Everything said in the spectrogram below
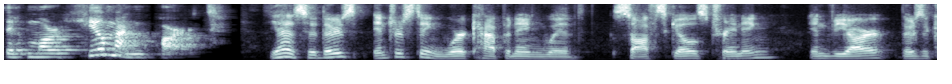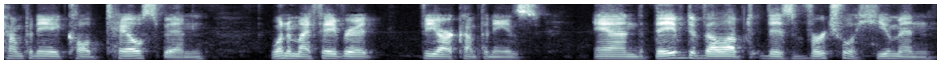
the more human part? Yeah, so there's interesting work happening with soft skills training in VR. There's a company called Talespin, one of my favorite VR companies, and they've developed this virtual human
